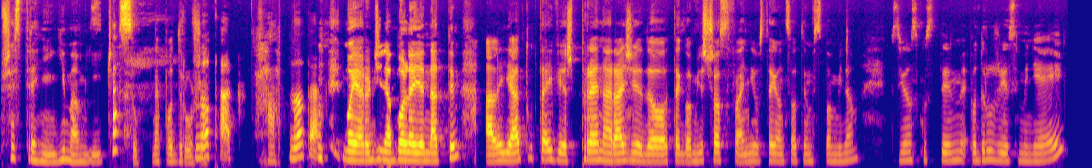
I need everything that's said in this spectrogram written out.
przez treningi mam mniej czasu na podróże. No tak, Ha, no tak. moja rodzina boleje nad tym, ale ja tutaj, wiesz, pre na razie do tego mistrzostwa, nieustająco o tym wspominam. W związku z tym podróży jest mniej,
